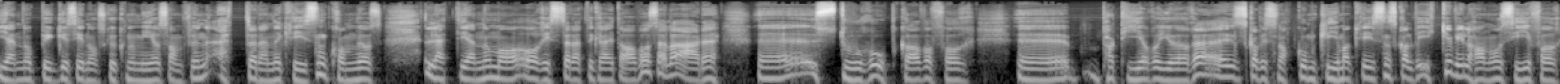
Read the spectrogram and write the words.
gjenoppbygges i norsk økonomi og samfunn denne krisen? Kommer vi oss lett gjennom og, og rister dette greit av oss, eller er det eh, store oppgaver for eh, partier å gjøre? Eh, skal vi snakke om klimakrisen? Skal vi ikke? Vil ha noe å si for,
